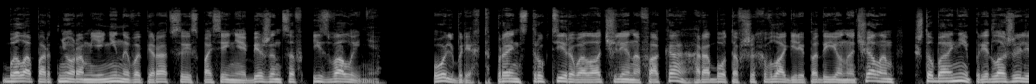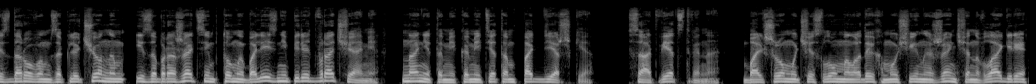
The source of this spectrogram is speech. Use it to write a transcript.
была партнером Янины в операции спасения беженцев из Волыни. Ольбрехт проинструктировала членов АК, работавших в лагере под ее началом, чтобы они предложили здоровым заключенным изображать симптомы болезни перед врачами, нанятыми комитетом поддержки. Соответственно, большому числу молодых мужчин и женщин в лагере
